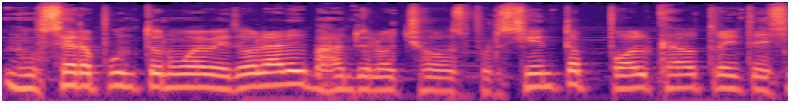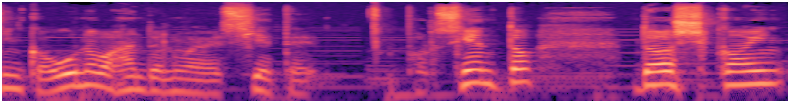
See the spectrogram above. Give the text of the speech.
0.9 dólares bajando el 8.2%, Polkadot 35.1 bajando el 9.7%, Dogecoin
